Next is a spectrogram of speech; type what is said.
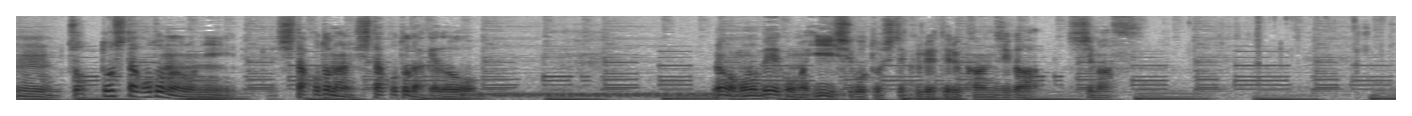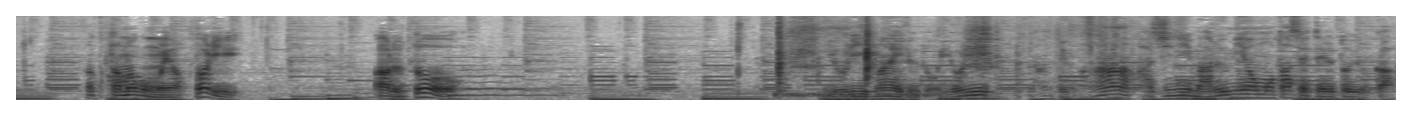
うん。ちょっとしたことなのにしたことなのにしたことだけどなんかこのベーコンがいい仕事してくれてる感じがします。あと卵もやっぱりあるとよりマイルドよりなんていうかな味に丸みを持たせてるというか。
